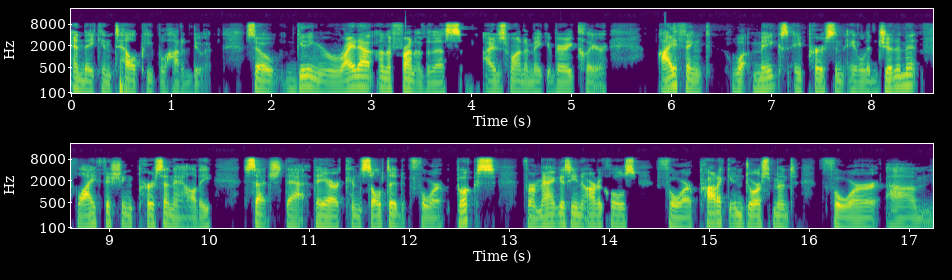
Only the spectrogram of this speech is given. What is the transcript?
and they can tell people how to do it. So, getting right out on the front of this, I just want to make it very clear. I think what makes a person a legitimate fly fishing personality such that they are consulted for books, for magazine articles, for product endorsement, for um,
